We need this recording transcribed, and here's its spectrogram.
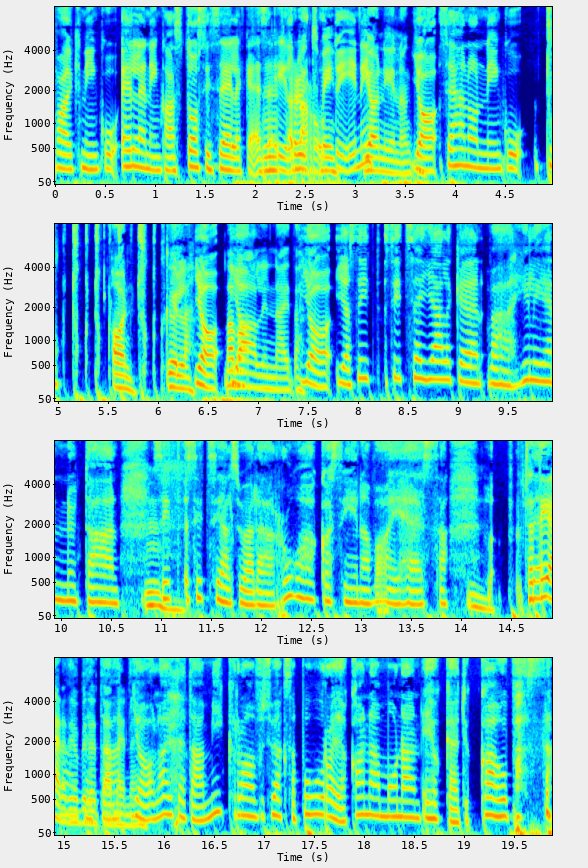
vaikka niin kuin Ellenin kanssa tosi selkeä se Mm, iltarutiini. rytmi. Joo, niin onkin. Joo, sehän on niin kuin tuk, tuk, On, kyllä. Joo, Mä ja- vaalin näitä. Joo, ja sitten sit sen jälkeen vähän hiljennytään. Mm. Sitten sit siellä syödään ruoka siinä vaiheessa. Mm. Sä tiedät jo, miten tää menee. Joo, laitetaan mikroon, syöksä puuro ja kananmunan. Ei ole käyty kaupassa.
